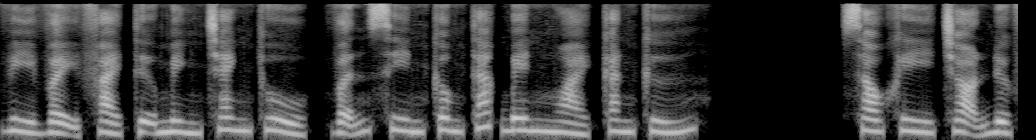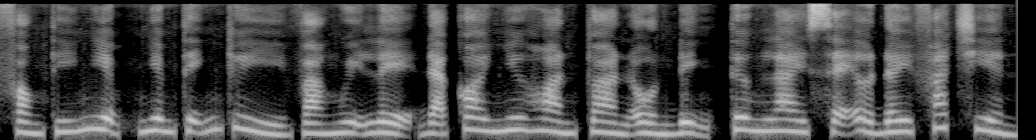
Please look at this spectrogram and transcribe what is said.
vì vậy phải tự mình tranh thủ, vẫn xin công tác bên ngoài căn cứ. Sau khi chọn được phòng thí nghiệm, Nghiêm Tĩnh Thủy và ngụy Lệ đã coi như hoàn toàn ổn định tương lai sẽ ở đây phát triển.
